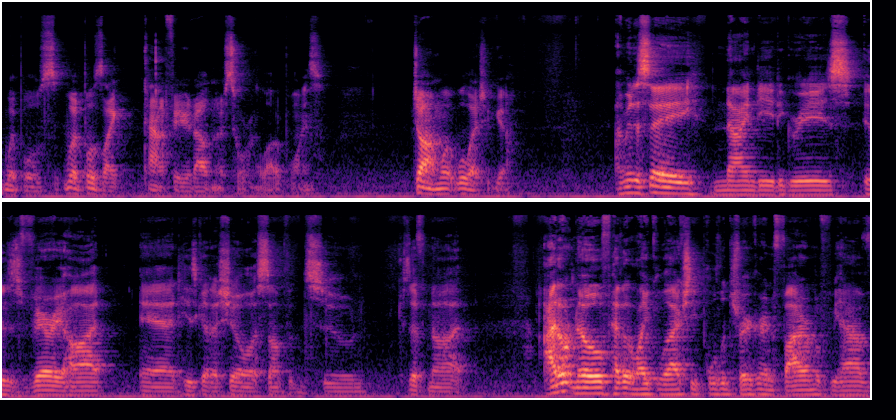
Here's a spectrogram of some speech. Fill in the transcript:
Whipple's Whipple's like kind of figured out and they're scoring a lot of points. John, we'll, we'll let you go. I'm gonna say 90 degrees is very hot, and he's gonna show us something soon. Because if not, I don't know if Heather Lyke will actually pull the trigger and fire him if we have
